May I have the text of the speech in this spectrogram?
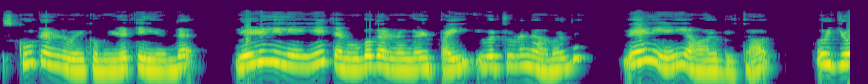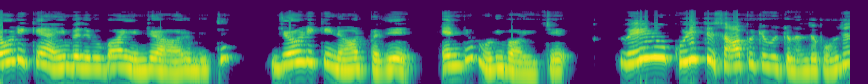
ஸ்கூட்டர்கள் வைக்கும் இடத்தில் இருந்த நிழலிலேயே தன் உபகரணங்கள் பை இவற்றுடன் அமர்ந்து வேலையை ஆரம்பித்தார். ஒரு ஜோடிக்கு ஐம்பது ரூபாய் என்று ஆரம்பித்து ஜோடிக்கு நாற்பது என்று முடிவாயிற்று. வேணு குளித்து சாப்பிட்டு விட்டு வந்தபோது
